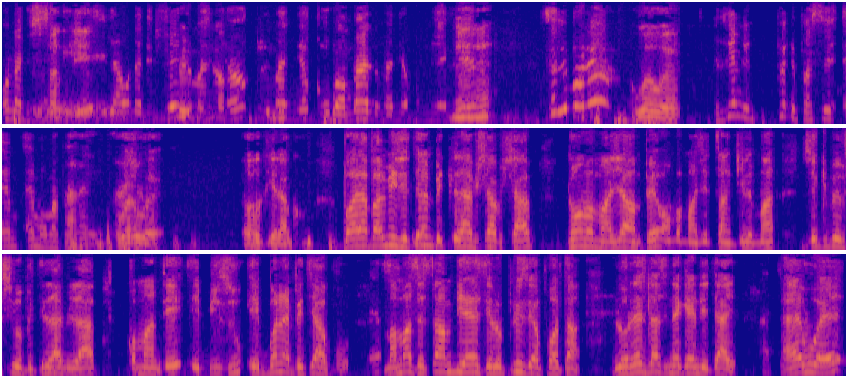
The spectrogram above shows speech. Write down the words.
on a du sanglier. Et là, on a des feuilles Le manioc, le manioc au bamba, le manioc au miel. Hein? C'est le bonheur. Ouais, ouais. Rien ne peut dépasser un, un moment pareil. Ouais, ouais. Ok, d'accord. Bon, la famille, c'était un petit live chap chap. Nous, on va manger en paix, on va manger tranquillement. Ceux qui peuvent suivre le petit live là, commenter et bisous et bon appétit à vous. Merci. Maman se sent bien, c'est le plus important. Le reste là, ce n'est qu'un détail. À tout. Hein, ouais.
